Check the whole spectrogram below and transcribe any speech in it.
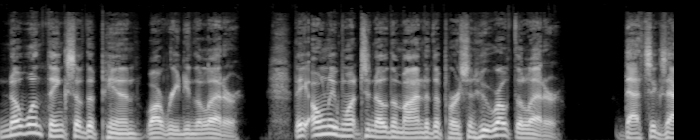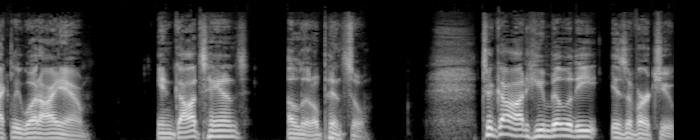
No one thinks of the pen while reading the letter. They only want to know the mind of the person who wrote the letter. That's exactly what I am. In God's hands, a little pencil. To God, humility is a virtue.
